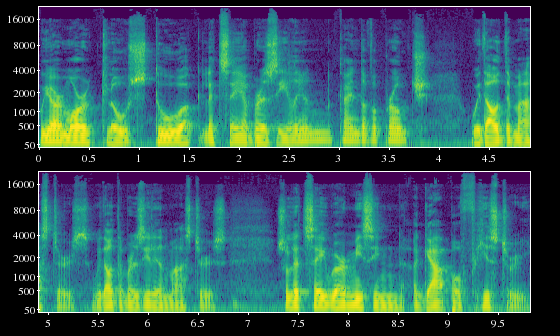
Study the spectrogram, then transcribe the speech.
We are more close to, a, let's say, a Brazilian kind of approach without the masters, without the Brazilian masters. So let's say we are missing a gap of history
